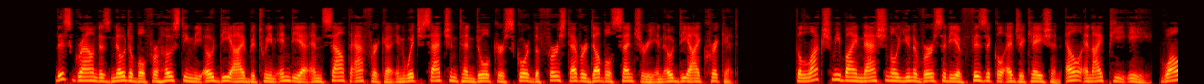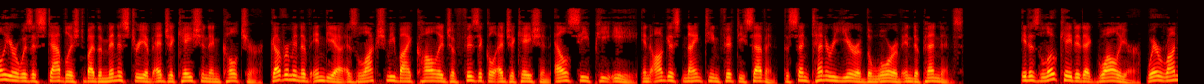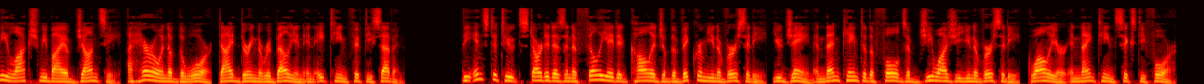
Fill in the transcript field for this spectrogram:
This ground is notable for hosting the ODI between India and South Africa in which Sachin Tendulkar scored the first ever double century in ODI cricket. The Lakshmibai National University of Physical Education Gwalior was established by the Ministry of Education and Culture, Government of India as Lakshmibai College of Physical Education in August 1957, the centenary year of the War of Independence. It is located at Gwalior, where Rani Lakshmibai of Jhansi, a heroine of the war, died during the rebellion in 1857. The institute started as an affiliated college of the Vikram University, Ujjain and then came to the folds of Jiwaji University, Gwalior in 1964.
